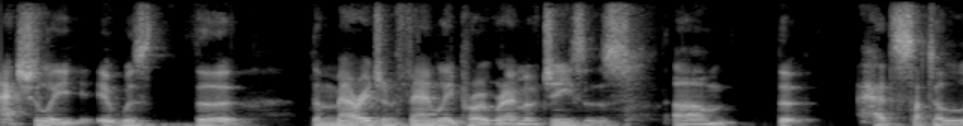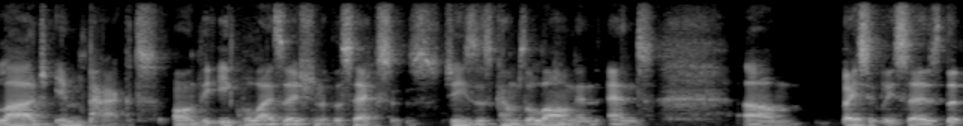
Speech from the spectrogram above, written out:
actually it was the the marriage and family program of Jesus um, that had such a large impact on the equalization of the sexes. Jesus comes along and and um, basically says that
